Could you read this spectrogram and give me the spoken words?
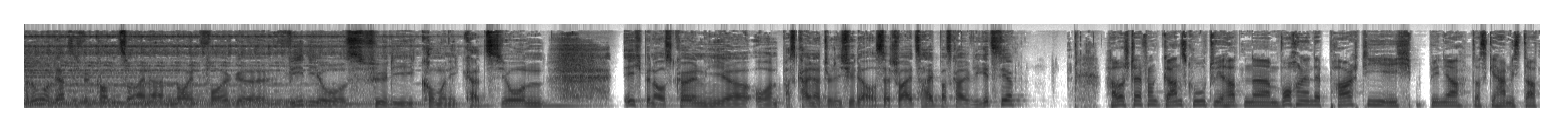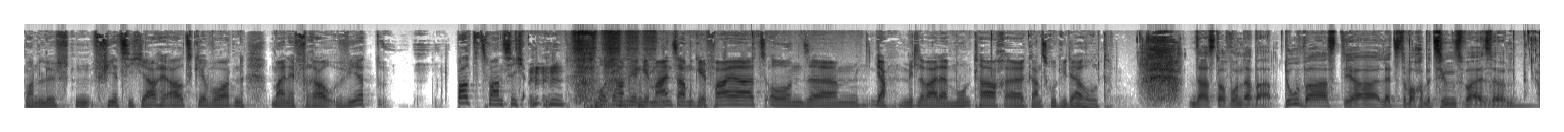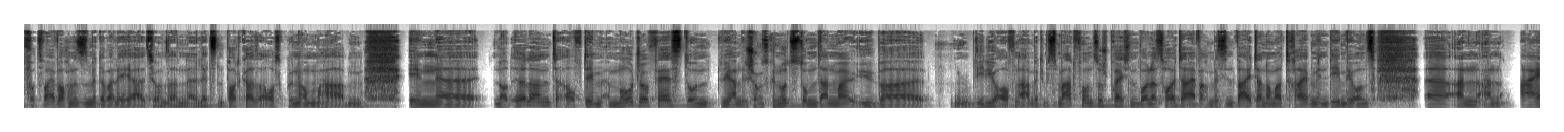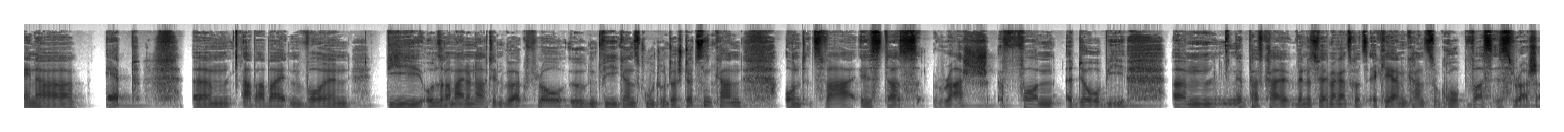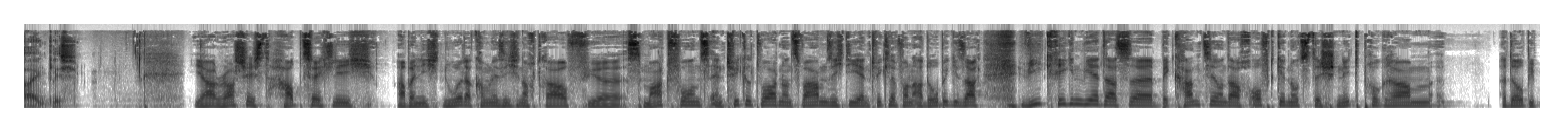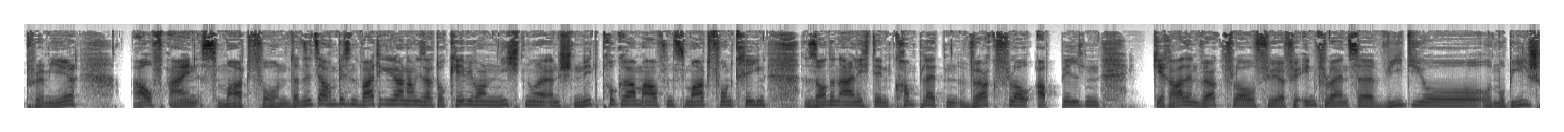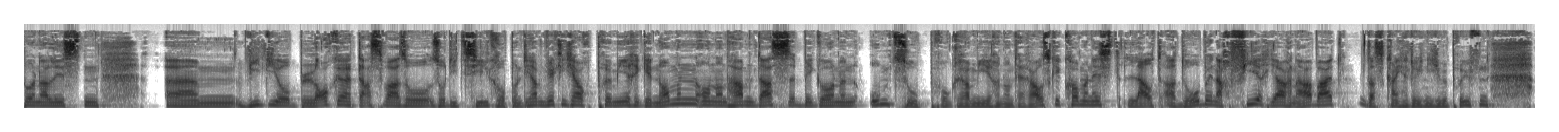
Hallo und herzlich willkommen zu einer neuen Folge Videos für die Kommunikation. Ich bin aus Köln hier und Pascal natürlich wieder aus der Schweiz. Hi Pascal, wie geht's dir? Hallo Stefan, ganz gut. Wir hatten am Wochenende Party. Ich bin ja, das Geheimnis darf man lüften, 40 Jahre alt geworden. Meine Frau wird bald 20 und da haben wir gemeinsam gefeiert und ähm, ja, mittlerweile Montag äh, ganz gut wieder erholt. Das ist doch wunderbar. Du warst ja letzte Woche, beziehungsweise vor zwei Wochen ist es mittlerweile her, als wir unseren äh, letzten Podcast ausgenommen haben, in äh, Nordirland auf dem Mojo Fest und wir haben die Chance genutzt, um dann mal über Videoaufnahmen mit dem Smartphone zu sprechen. Wollen das heute einfach ein bisschen weiter nochmal treiben, indem wir uns äh, an, an einer App ähm, abarbeiten wollen, die unserer Meinung nach den Workflow irgendwie ganz gut unterstützen kann. Und zwar ist das Rush von Adobe. Ähm, Pascal, wenn du es vielleicht mal ganz kurz erklären kannst, so grob, was ist Rush eigentlich? Ja, Rush ist hauptsächlich aber nicht nur, da kommen wir sicher noch drauf, für Smartphones entwickelt worden. Und zwar haben sich die Entwickler von Adobe gesagt, wie kriegen wir das äh, bekannte und auch oft genutzte Schnittprogramm Adobe Premiere auf ein Smartphone. Dann sind sie auch ein bisschen weitergegangen und haben gesagt, okay, wir wollen nicht nur ein Schnittprogramm auf ein Smartphone kriegen, sondern eigentlich den kompletten Workflow abbilden, gerade ein Workflow für, für Influencer, Video- und Mobiljournalisten, ähm, Videoblogger, das war so, so die Zielgruppe. Und die haben wirklich auch Premiere genommen und, und haben das begonnen umzuprogrammieren. Und herausgekommen ist, laut Adobe, nach vier Jahren Arbeit, das kann ich natürlich nicht überprüfen,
